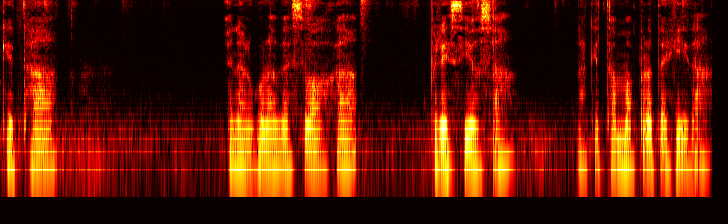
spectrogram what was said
que está en algunas de sus hojas preciosas, las que están más protegidas.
